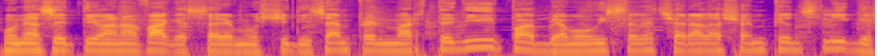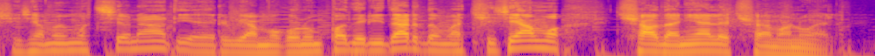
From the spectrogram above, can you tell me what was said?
una settimana fa che saremmo usciti sempre il martedì, poi abbiamo visto che c'era la Champions League, ci siamo emozionati e arriviamo con un po' di ritardo, ma ci siamo. Ciao Daniele, ciao Emanuele.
